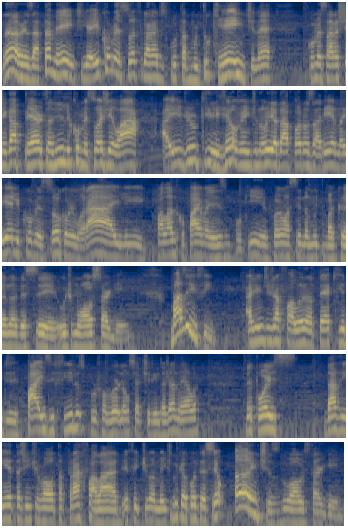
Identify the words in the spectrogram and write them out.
Não, exatamente. E aí começou a ficar uma disputa muito quente, né? Começaram a chegar perto ali, ele começou a gelar. Aí viu que realmente não ia dar para os Arena e ele começou a comemorar, ele falando com o pai mais um pouquinho. Foi uma cena muito bacana desse último All-Star Game. Mas enfim, a gente já falando até aqui de pais e filhos, por favor, não se atirem da janela. Depois da vinheta a gente volta para falar efetivamente do que aconteceu antes do All-Star Game,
